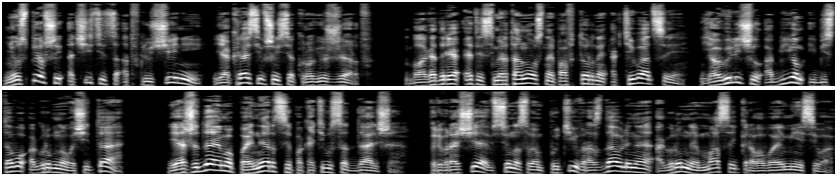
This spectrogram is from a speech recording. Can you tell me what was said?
не успевший очиститься от включений и окрасившийся кровью жертв. Благодаря этой смертоносной повторной активации я увеличил объем и без того огромного щита и ожидаемо по инерции покатился дальше, превращая все на своем пути в раздавленное огромной массой кровавое месиво.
